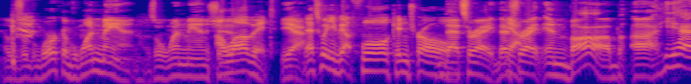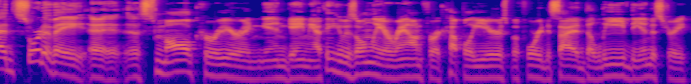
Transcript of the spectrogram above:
It was the work of one man. It was a one man show. I love it. Yeah. that's when you've got full control. That's right. That's Yeah. right. And Bob, uh, he had sort of a, a, a small career in, in gaming. I think he was only around for a couple of years before he decided to leave the industry.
